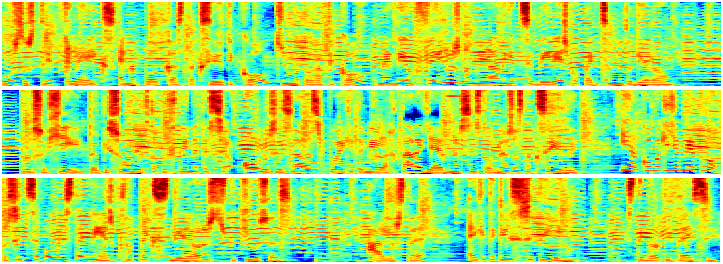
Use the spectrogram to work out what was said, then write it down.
Ακούς τους Trip Flakes, ένα podcast ταξιδιωτικό, κινηματογραφικό, με δύο φίλους να μιλάνε για τις εμπειρίες που απέκτησαν με τον καιρό. Προσοχή, το επεισόδιο αυτό απευθύνεται σε όλους εσάς που έχετε μια λαχτάρα για έμπνευση στο νέο σας ταξίδι ή ακόμα και για μια πρόταση της επόμενης ταινίας που θα παίξει στην τηλεόραση του σπιτιού σας. Άλλωστε, έχετε κλείσει εισιτήριο. Στην πρώτη θέση.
